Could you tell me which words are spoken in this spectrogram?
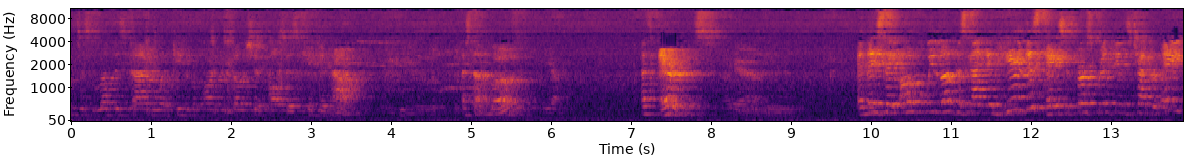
we just love this guy, we want to keep him a part of the fellowship. Paul says, Kick him out. That's not love. That's arrogance. And they say, oh, but we love this guy. And here in this case, in 1 Corinthians chapter 8,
